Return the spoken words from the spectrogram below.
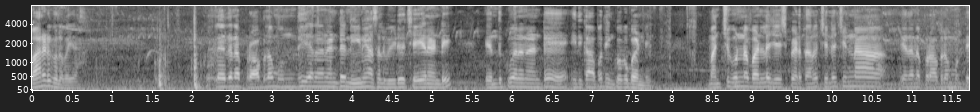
బాగా అడుగులు భయ్యా. ఒకవేళ ఏదైనా ప్రాబ్లం ఉంది అని అంటే నేనే అసలు వీడియో చేయనండి. ఎందుకు అని అంటే ఇది కాకపోతే ఇంకొక బండి. మంచిగా ఉన్న బండ్లే చేసి పెడతాను. చిన్న చిన్న ఏదైనా ప్రాబ్లం ఉంటే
